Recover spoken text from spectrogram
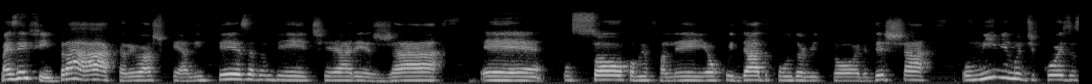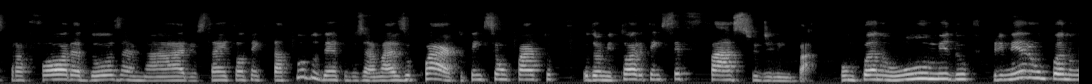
Mas, enfim, para ácaro, eu acho que é a limpeza do ambiente, é arejar, é o sol, como eu falei, é o cuidado com o dormitório, deixar o mínimo de coisas para fora dos armários, tá? Então tem que estar tá tudo dentro dos armários. O quarto tem que ser um quarto, o dormitório tem que ser fácil de limpar. Um pano úmido, primeiro um pano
